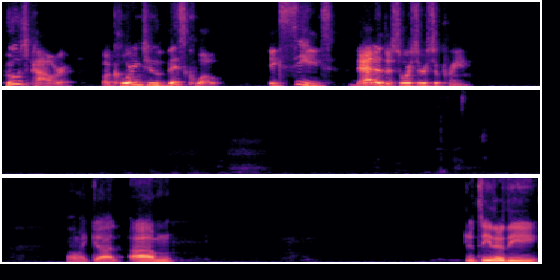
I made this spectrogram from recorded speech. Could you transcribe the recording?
Whose power, according to this quote, exceeds that of the Sorcerer Supreme? Oh my god. Um it's either the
